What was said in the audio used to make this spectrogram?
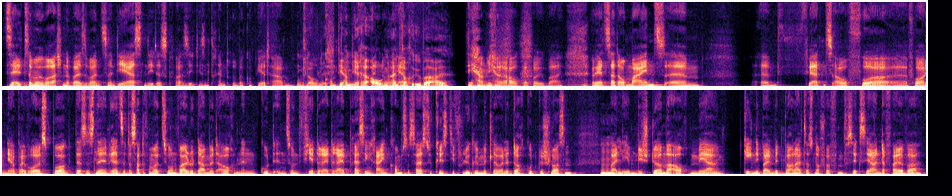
Seltsamer, überraschenderweise waren es dann die ersten, die das quasi diesen Trend drüber kopiert haben. Unglaublich. Die haben ihre Augen her? einfach überall. Die haben ihre Augen einfach überall. Aber jetzt hat auch Mainz, ähm, ähm, wir hatten es auch vor, äh, vorhin ja bei Wolfsburg. Das ist eine ganz interessante Formation, weil du damit auch in gut in so ein 4-3-3-Pressing reinkommst. Das heißt, du kriegst die Flügel mittlerweile doch gut geschlossen, hm. weil eben die Stürmer auch mehr gegen den Ball mitmachen, als das noch vor fünf, sechs Jahren der Fall war.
